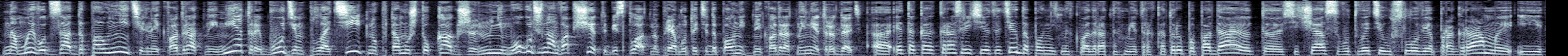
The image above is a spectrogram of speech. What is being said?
на мы вот за дополнительные квадратные метры будем платить, ну, потому что как же, ну, не могут же нам вообще-то бесплатно прям вот эти дополнительные квадратные метры дать. А, Это как раз речь идет о тех дополнительных квадратных метрах, которые попадают э, сейчас вот в эти условия программы и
